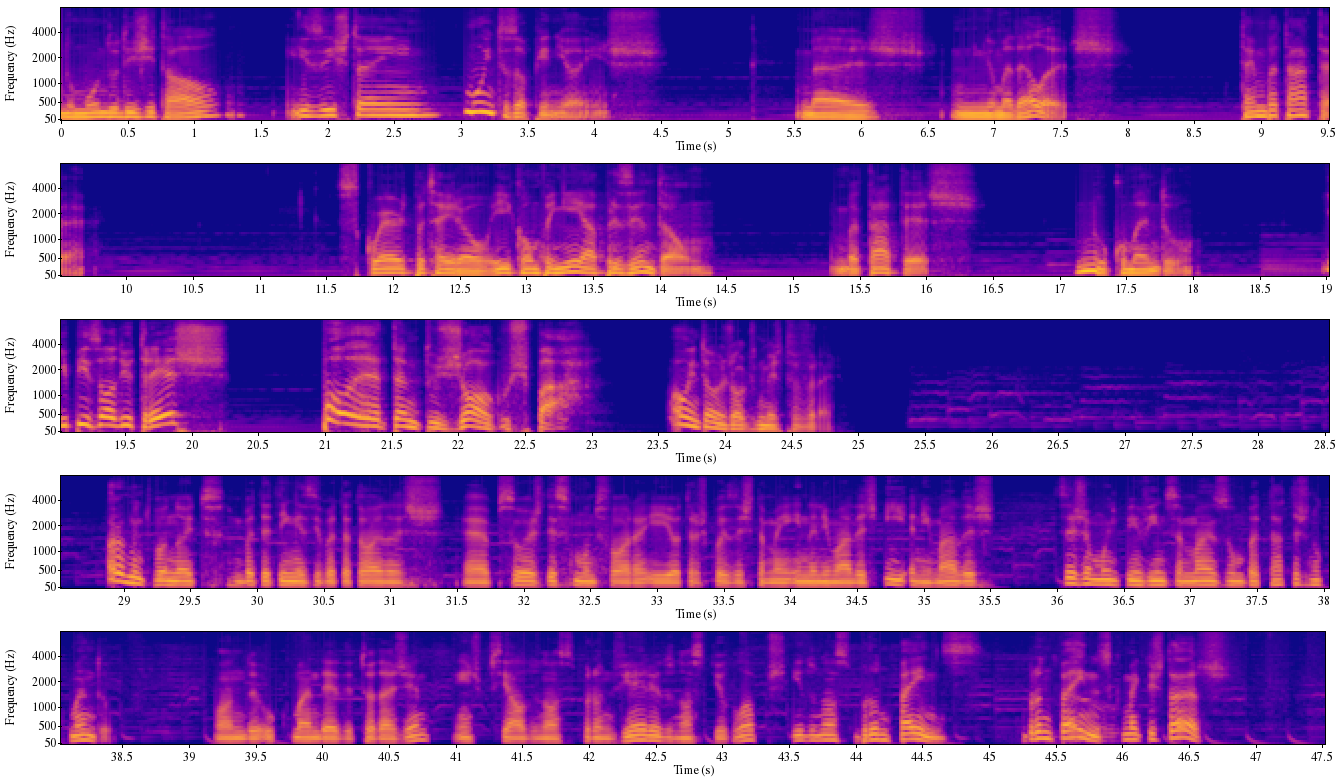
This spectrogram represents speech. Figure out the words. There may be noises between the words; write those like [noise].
No mundo digital existem muitas opiniões, mas nenhuma delas tem batata. Squared Potato e companhia apresentam Batatas no Comando. Episódio 3 Porra, tantos jogos, pá! Ou então os jogos do mês de Fevereiro. Ora, muito boa noite, batatinhas e batatolas, eh, pessoas desse mundo fora e outras coisas também inanimadas e animadas. Sejam muito bem-vindos a mais um Batatas no Comando, onde o comando é de toda a gente, em especial do nosso Bruno Vieira, do nosso Diogo Lopes e do nosso Bruno Paines. Bruno Paines, como é que tu estás?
